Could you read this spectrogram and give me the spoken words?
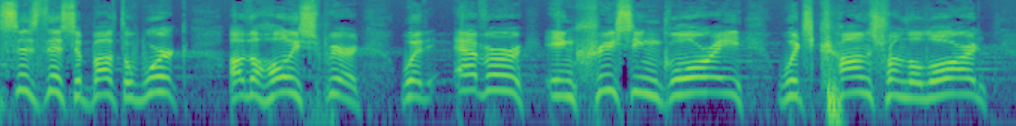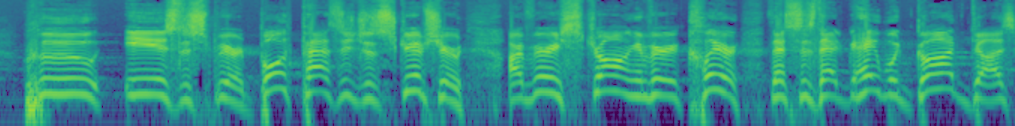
says this about the work of the Holy Spirit with ever increasing glory, which comes from the Lord who is the Spirit. Both passages of Scripture are very strong and very clear that says that, hey, what God does,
